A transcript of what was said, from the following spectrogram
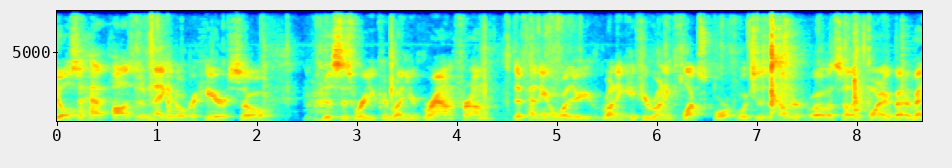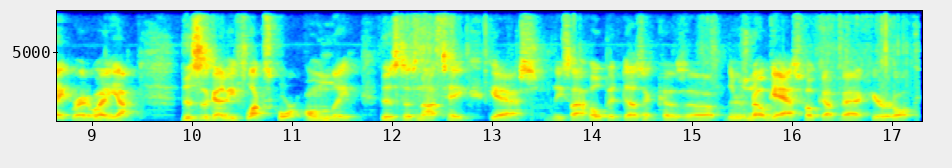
you also have positive negative over here. So this is where you could run your ground from, depending on whether you're running. If you're running flux core, which is another. Well, that's another point I better make right away. Yeah. This is going to be flux core only. This does not take gas. At least I hope it doesn't because uh, there's no gas hookup back here at all.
